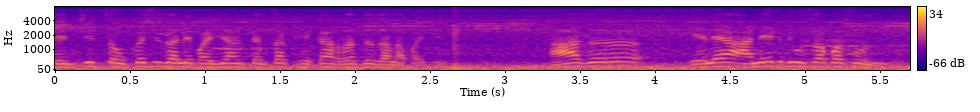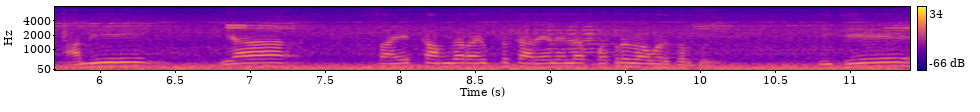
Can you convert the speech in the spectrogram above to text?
त्यांची चौकशी झाली पाहिजे आणि त्यांचा ठेका रद्द झाला पाहिजे. आज गेल्या अनेक दिवसापासून आम्ही या सहाय्यक कामगार आयुक्त कार्यालयाला पत्रव्यवहार करतो आहे की जे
